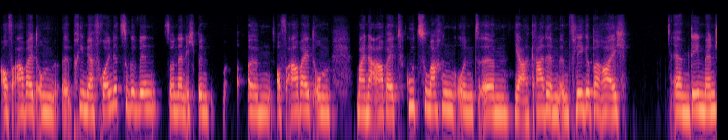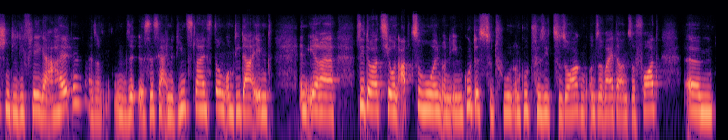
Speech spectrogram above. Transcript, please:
auf Arbeit, um äh, primär Freunde zu gewinnen, sondern ich bin ähm, auf Arbeit, um meine Arbeit gut zu machen und ähm, ja, gerade im, im Pflegebereich den Menschen, die die Pflege erhalten. Also es ist ja eine Dienstleistung, um die da eben in ihrer Situation abzuholen und ihnen Gutes zu tun und gut für sie zu sorgen und so weiter und so fort. Ähm,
